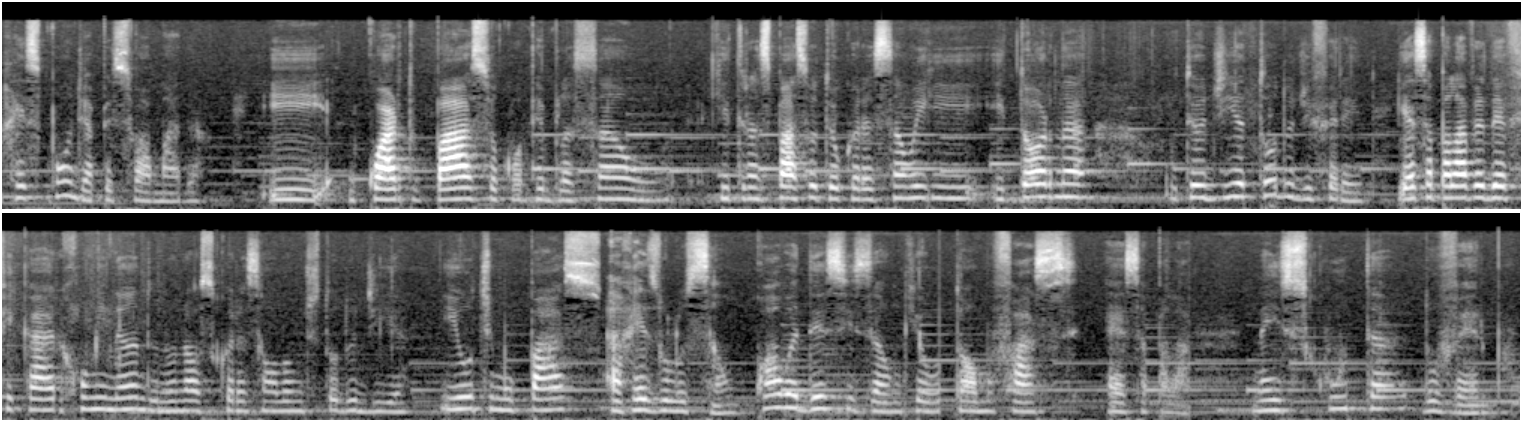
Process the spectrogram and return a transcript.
responde à pessoa amada. E o quarto passo, a contemplação, que transpassa o teu coração e, e torna o teu dia todo diferente. E essa palavra deve ficar ruminando no nosso coração ao longo de todo o dia. E último passo, a resolução. Qual a decisão que eu tomo face a essa palavra? Na escuta do verbo.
